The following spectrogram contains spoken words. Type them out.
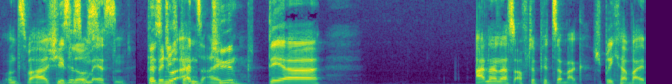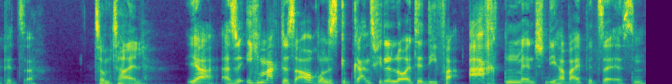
Und zwar geht es um Essen. Da Bist bin du ich ganz ein eigen. Typ, der Ananas auf der Pizza mag? Sprich Hawaii-Pizza. Zum Teil. Ja, also ich mag das auch. Und es gibt ganz viele Leute, die verachten Menschen, die Hawaii-Pizza essen.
